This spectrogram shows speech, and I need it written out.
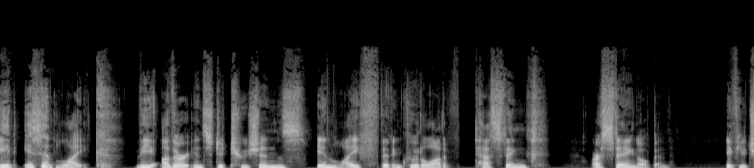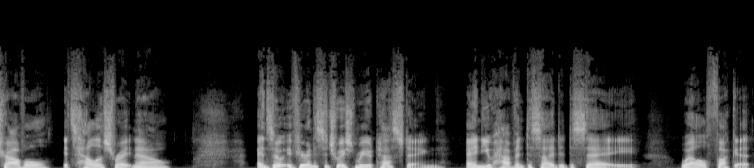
It isn't like the other institutions in life that include a lot of testing are staying open. If you travel, it's hellish right now. And so if you're in a situation where you're testing and you haven't decided to say, well, fuck it,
